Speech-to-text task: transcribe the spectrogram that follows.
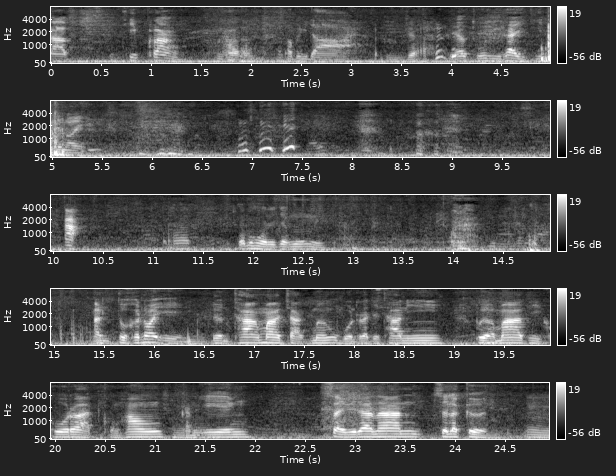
กับ ทิพย์ครั้งครับพระบิดา อย่าเดี๋ยวทูทีไข่กินกันหน่อย อะครับก็มาโหดจากเมืองนี่อันตัวเขาน้อยเอง เดินทางมาจากเมืองอุบลราชธานี เพื่อมาที่โคราชของเฮากันเอง ใส่เวลานานเสยเหละเกิน อืม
